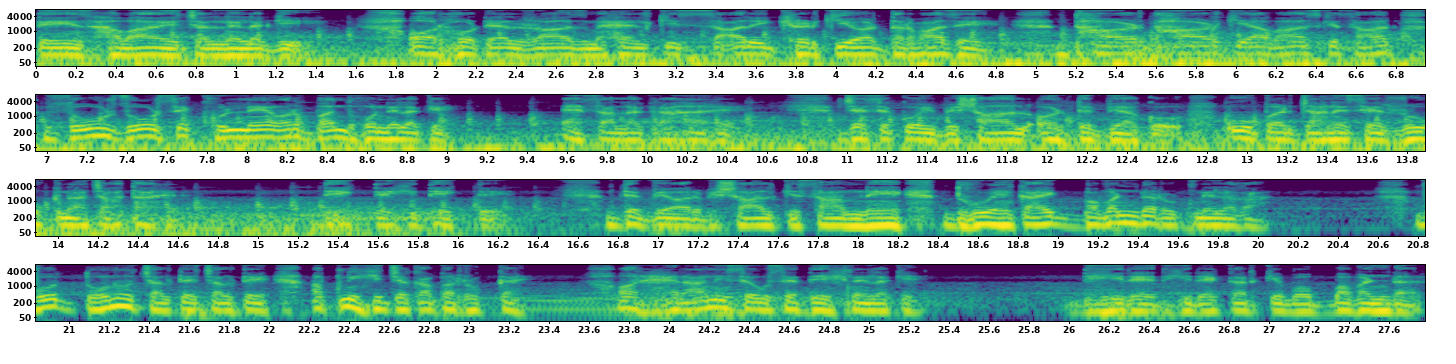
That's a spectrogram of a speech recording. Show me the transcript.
तेज हवाएँ चलने लगी और होटल राजमहल की सारी खिड़की और दरवाजे धाड़ धाड़ की आवाज़ के साथ ज़ोर ज़ोर से खुलने और बंद होने लगे। ऐसा लग रहा है जैसे कोई विशाल और दिव्या को ऊपर जाने से रोकना चाहता है। देखते ही देखते दिव्या और विशाल के सामने धुएँ का एक बवंडर उठने लगा। वो दोनों चलते चलते अपनी ही जगह पर रुक गए। और हैरानी से उसे देखने लगे। धीरे धीरे करके वो बवंडर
